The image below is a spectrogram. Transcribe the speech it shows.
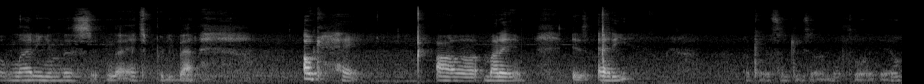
The lighting in this, it's pretty bad. Okay, uh, my name is Eddie. Okay, something's on the floor, ew.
